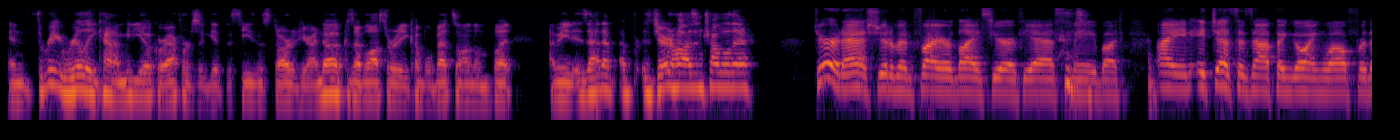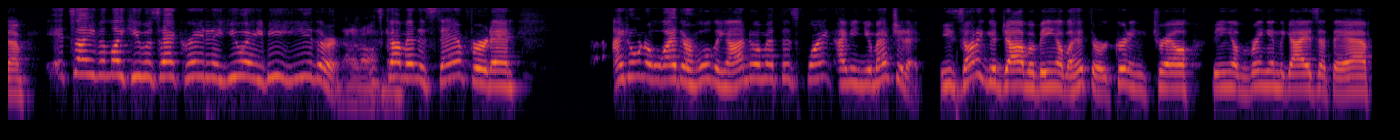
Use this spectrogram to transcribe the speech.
and three really kind of mediocre efforts to get the season started here. I know because I've lost already a couple bets on them, but I mean, is that a, a is Jerod Haase in trouble there? Jerod Haase should have been fired last year, if you ask me. but I mean, it just has not been going well for them. It's not even like he was that great at UAB either. Not at all, He's no. come into Stanford and I don't know why they're holding on to him at this point. I mean, you mentioned it. He's done a good job of being able to hit the recruiting trail, being able to bring in the guys that they have.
